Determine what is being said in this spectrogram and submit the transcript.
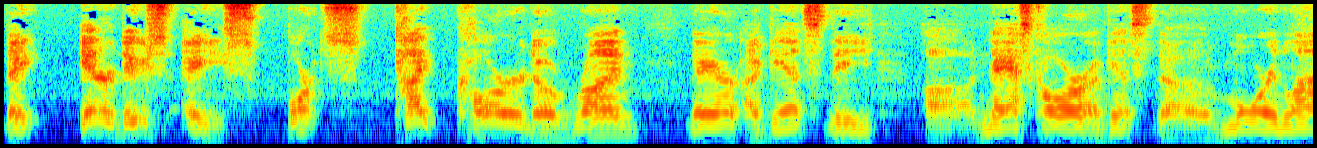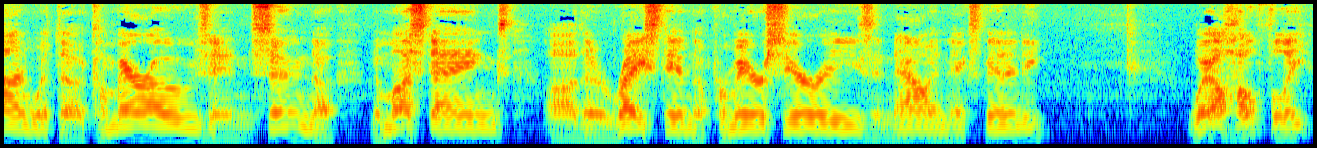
they introduce a sports type car to run there against the uh, NASCAR, against the more in line with the Camaros and soon the, the Mustangs uh, that are raced in the Premier Series and now in Xfinity. Well, hopefully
